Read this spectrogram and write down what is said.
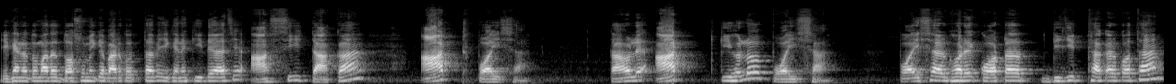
এখানে তোমাদের দশমিকে বার করতে হবে। এখানে কি দেওয়া আছে? আশি টাকা আট পয়সা। তাহলে আট কি হলো? পয়সা। পয়সার ঘরে কটা ডিজিট থাকার কথা?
